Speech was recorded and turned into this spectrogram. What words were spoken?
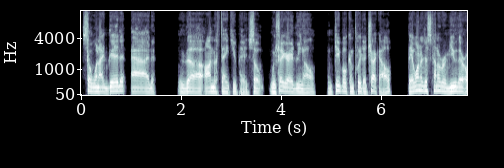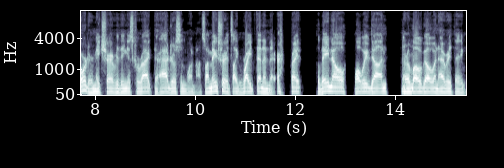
So when I did add the on the thank you page, so we figured, you know, when people complete a checkout, they want to just kind of review their order, make sure everything is correct, their address and whatnot. So I make sure it's like right then and there, right? So they know what we've done, their mm-hmm. logo and everything.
